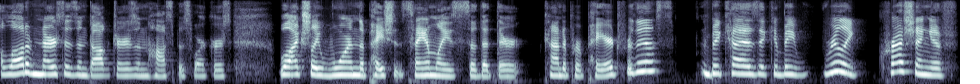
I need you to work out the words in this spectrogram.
a lot of nurses and doctors and hospice workers will actually warn the patient's families so that they're kind of prepared for this because it can be really crushing if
